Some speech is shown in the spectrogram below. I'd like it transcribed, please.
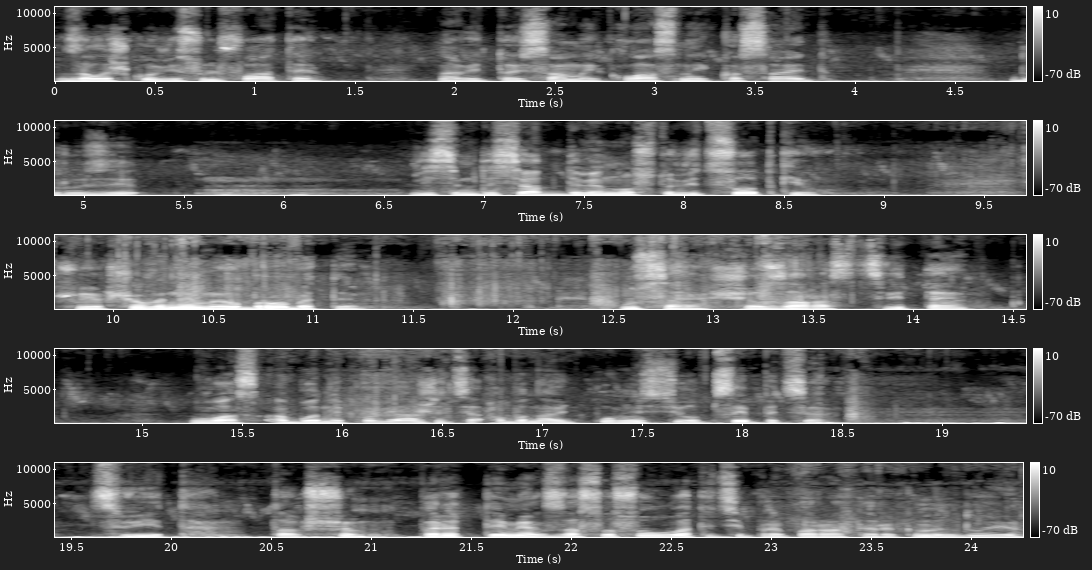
залишкові сульфати, навіть той самий класний косайд, друзі, 80-90%, що якщо ви ними обробите, усе, що зараз цвіте, у вас або не пов'яжеться, або навіть повністю обсипеться цвіт. Так що перед тим як застосовувати ці препарати, рекомендую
